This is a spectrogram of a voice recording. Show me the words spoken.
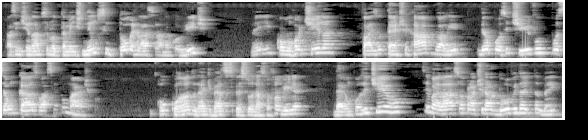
está sentindo absolutamente nenhum sintoma relacionado à COVID, né, e como rotina, faz o teste rápido ali, deu positivo, você é um caso assintomático. Ou quando né, diversas pessoas da sua família deram positivo, você vai lá só para tirar dúvida e também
